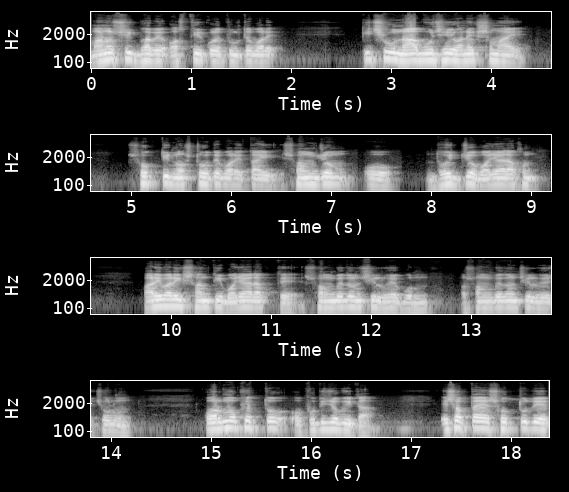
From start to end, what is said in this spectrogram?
মানসিকভাবে অস্থির করে তুলতে পারে। কিছু না বুঝে অনেক সময় শক্তি নষ্ট হতে পারে, তাই সংযম ও ধৈর্য বজায় রাখুন। পারিবারিক শান্তি বজায় রাখতে সংবেদনশীল হয়ে পড়ুন বা সংবেদনশীল হয়ে চলুন। কর্মক্ষেত্র ও প্রতিযোগিতা, এ সপ্তাহে শত্রুদের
